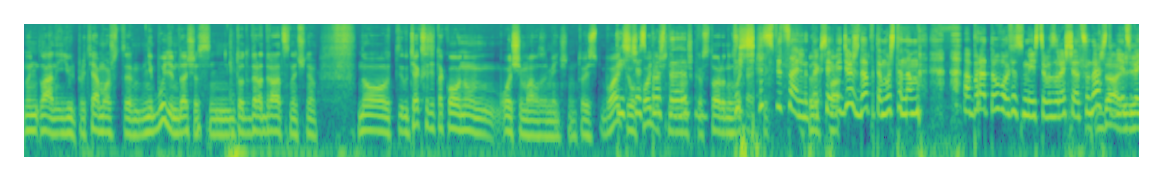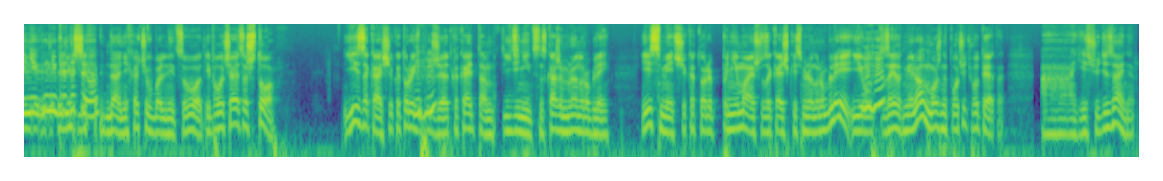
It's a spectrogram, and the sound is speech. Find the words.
ну ладно, Юль, про тебя, может, э, не будем, да, сейчас то дра- драться начнем, но у тебя, кстати, такого, ну, очень мало замечено. То есть бывает, Ты ты, уходишь просто- немножко в сторону Ты заказчика. сейчас специально так себя ведешь, да, потому что нам обратно в офис вместе возвращаться, да, чтобы я тебя не, не придушила. Да, не хочу в больницу, вот. И получается, что есть заказчик, у которого есть бюджет, какая-то там единица, скажем, миллион рублей. Есть сметчик, который понимает, что у заказчика есть миллион рублей, и вот за этот миллион можно получить вот это. А есть еще дизайнер.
